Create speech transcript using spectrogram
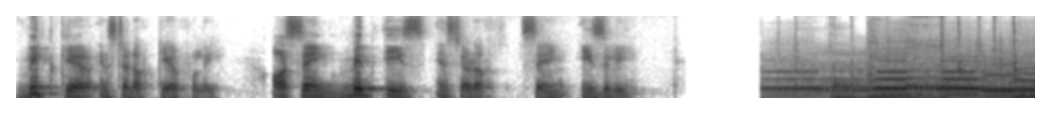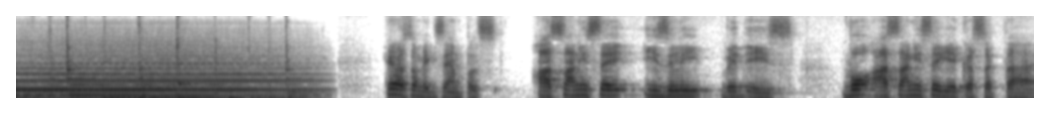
with care instead of carefully, or saying with ease instead of saying easily. Here are some examples. आसानी से इजिली विद ईज वो आसानी से ये कर सकता है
